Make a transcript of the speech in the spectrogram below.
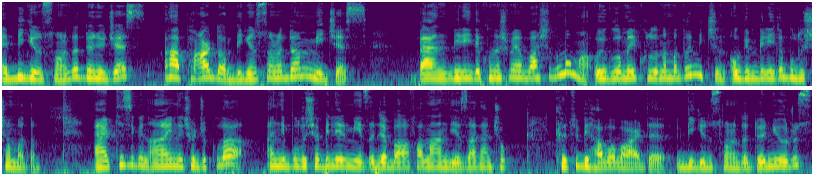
E, bir gün sonra da döneceğiz. Ha pardon bir gün sonra dönmeyeceğiz. Ben biriyle konuşmaya başladım ama uygulamayı kullanamadığım için o gün biriyle buluşamadım. Ertesi gün aynı çocukla hani buluşabilir miyiz acaba falan diye zaten çok kötü bir hava vardı. Bir gün sonra da dönüyoruz.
